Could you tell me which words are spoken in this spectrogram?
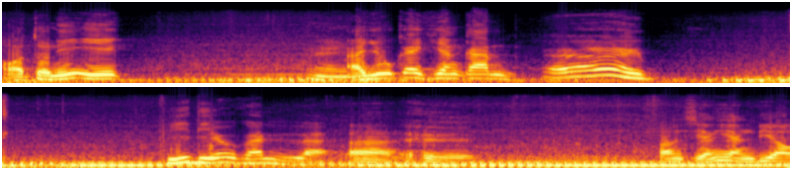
อ๋อตัวนี้อีกนี่อายุใกล้เคียงกัน เอ้ย ผีเดียวกันล่ะอ่า เออฟังเสียงอย่างเดียว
